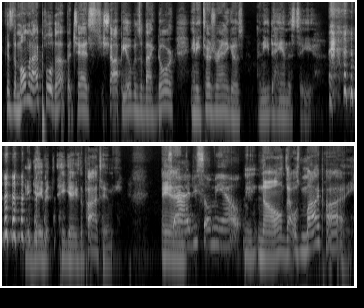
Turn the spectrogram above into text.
Because the moment I pulled up at Chad's shop, he opens the back door and he turns around. And he goes, "I need to hand this to you." And he gave it. He gave the pie to me. And Chad, you sold me out. Mm, no, that was my pie.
